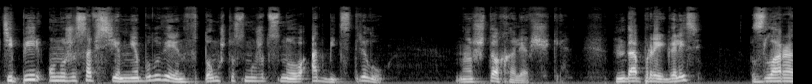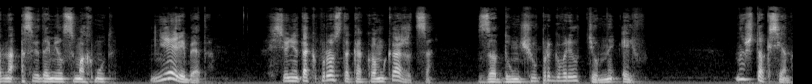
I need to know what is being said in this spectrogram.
Теперь он уже совсем не был уверен в том, что сможет снова отбить стрелу. «Ну что, халявщики, допрыгались?» — злорадно осведомился Махмуд. «Не, ребята, все не так просто, как вам кажется», — задумчиво проговорил темный эльф. «Ну что, Ксен,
